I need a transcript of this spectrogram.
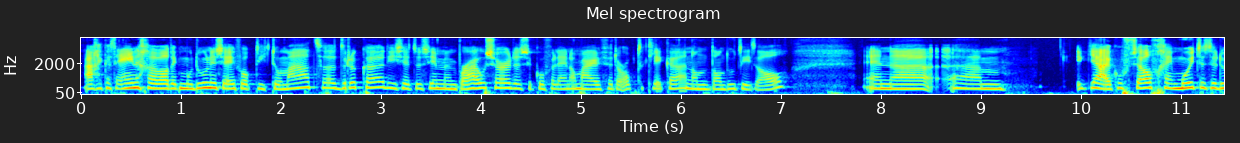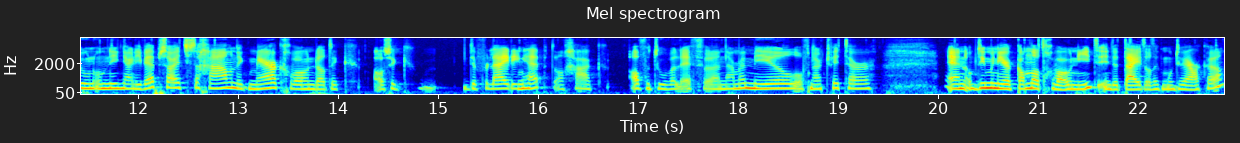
Eigenlijk het enige wat ik moet doen is even op die tomaat uh, drukken. Die zit dus in mijn browser, dus ik hoef alleen nog maar even erop te klikken en dan, dan doet hij het al. En uh, um, ik, ja, ik hoef zelf geen moeite te doen om niet naar die websites te gaan. Want ik merk gewoon dat ik, als ik de verleiding heb, dan ga ik af en toe wel even naar mijn mail of naar Twitter. En op die manier kan dat gewoon niet in de tijd dat ik moet werken.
